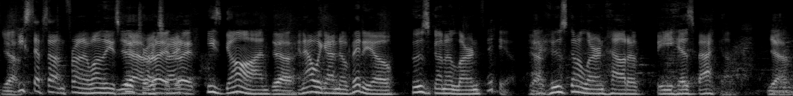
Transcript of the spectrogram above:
Yeah. He steps out in front of one of these food Yeah, trucks, right, right? right. He's gone. Yeah. And now we got no video. Who's going to learn video? Yeah. Right? Who's going to learn how to be his backup? Yeah, like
